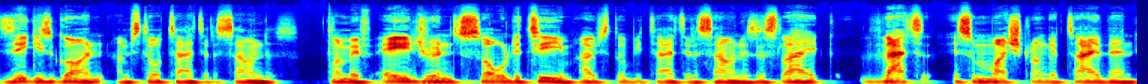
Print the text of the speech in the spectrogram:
Sigi's gone. I'm still tied to the Sounders. Um, if Adrian sold the team, I would still be tied to the Sounders. It's like that's it's a much stronger tie than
